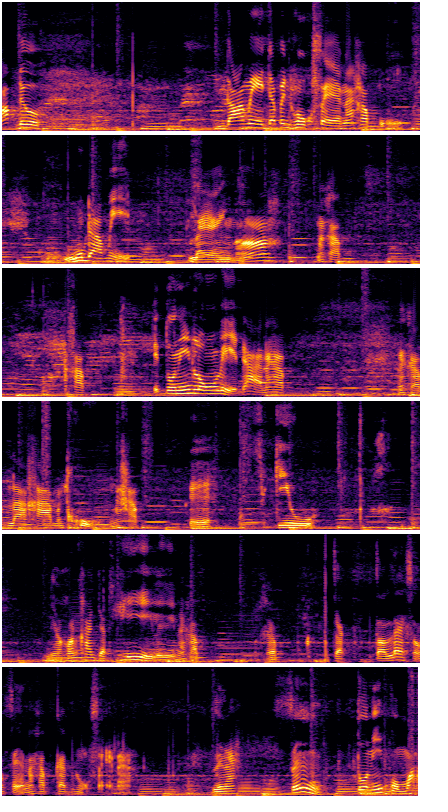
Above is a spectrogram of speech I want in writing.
บัฟดู ดาเมจจะเป็นหกแสนนะครับโอ้ โหดาเมจแรงเนาะนะครับนะครับไอตัวนี้ลงเลทได้นะครับนะครับ ราคามันถูกนะครับเออสกิลเนี่ยค่อนข้างจะเท่เลยนะครับนะครับ จากตอนแรกสองแสนนะครับกลายเป็นหกแสนนะเลยนะ ซึ่งตัวนี้ผมว่า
